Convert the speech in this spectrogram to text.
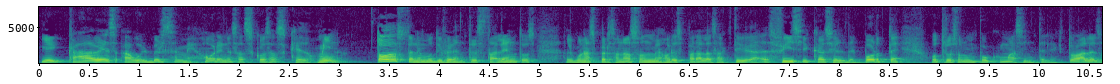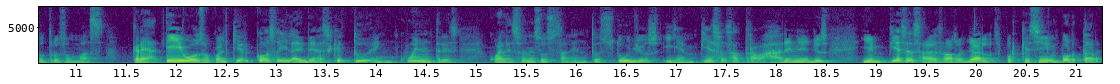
y cada vez a volverse mejor en esas cosas que dominan. Todos tenemos diferentes talentos, algunas personas son mejores para las actividades físicas y el deporte, otros son un poco más intelectuales, otros son más creativos o cualquier cosa y la idea es que tú encuentres cuáles son esos talentos tuyos y empiezas a trabajar en ellos y empieces a desarrollarlos, porque sin importar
